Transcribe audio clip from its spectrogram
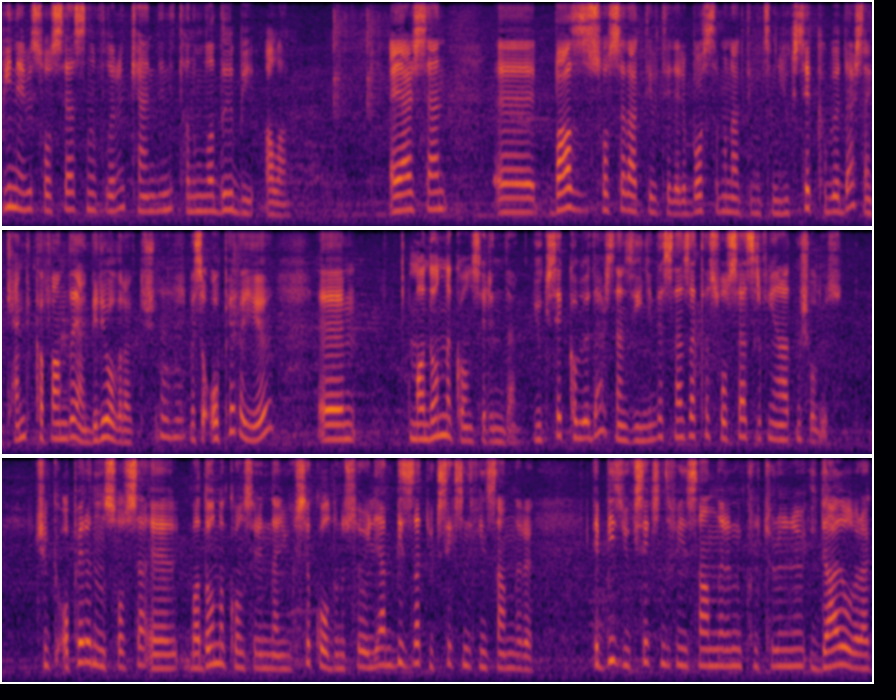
bir nevi sosyal sınıfların kendini tanımladığı bir alan. Eğer sen e, bazı sosyal aktiviteleri, boş zaman aktivitesini yüksek kabul edersen kendi kafanda yani biri olarak düşün. Mesela operayı e, Madonna konserinden yüksek kabul edersen zihninde sen zaten sosyal sınıfı yaratmış oluyorsun. Çünkü operanın sosyal e, Madonna konserinden yüksek olduğunu söyleyen bizzat yüksek sınıf insanları. Ve biz yüksek sınıf insanların kültürünü ideal olarak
